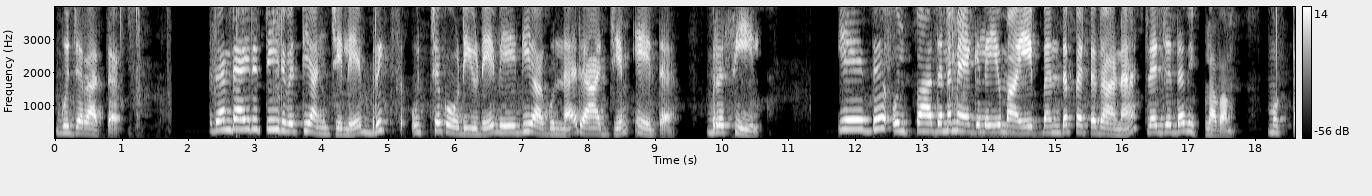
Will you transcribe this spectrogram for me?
ഗുജറാത്ത്. രണ്ടായിരത്തി ഇരുപത്തി അഞ്ചിലെ ബ്രിക്സ് ഉച്ചകോടിയുടെ വേദിയാകുന്ന രാജ്യം ഏത്? ബ്രസീൽ. ഏത് ഉൽപാദന മേഖലയുമായി ബന്ധപ്പെട്ടതാണ് രജത വിപ്ലവം? മുട്ട.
